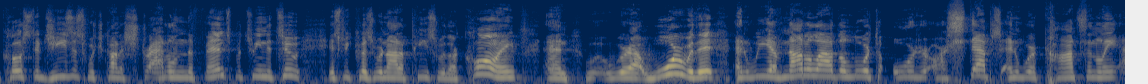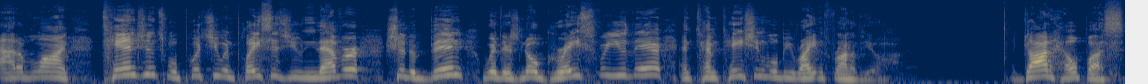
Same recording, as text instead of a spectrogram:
close to Jesus, which kind of straddling the fence between the two, it's because we're not at peace with our calling and we're at war with it. And we have not allowed the Lord to order our steps and we're constantly out of line. Tangents will put you in places you never should have been, where there's no grace for you there, and temptation will be right in front of you. God, help us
